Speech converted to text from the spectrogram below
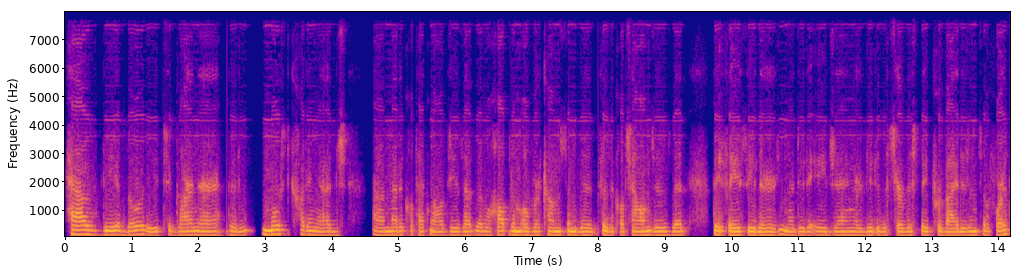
have the ability to garner the most cutting edge uh, medical technologies that, that will help them overcome some of the physical challenges that they face either you know due to aging or due to the service they provided and so forth.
